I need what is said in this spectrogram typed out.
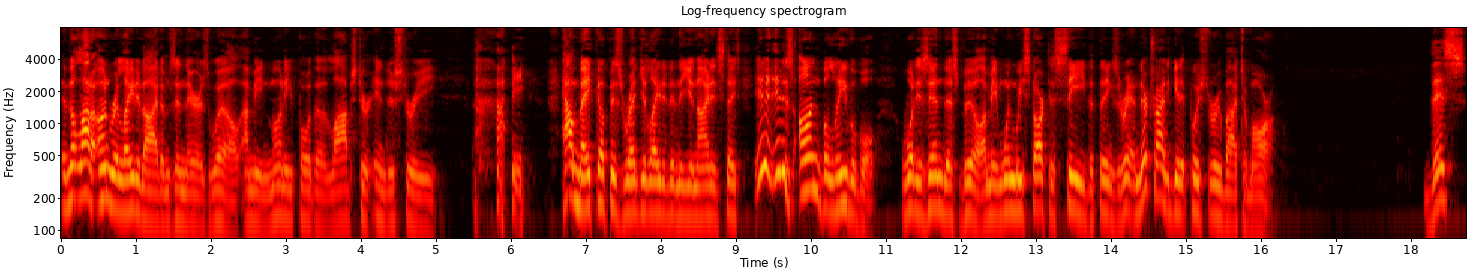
and a lot of unrelated items in there as well. I mean, money for the lobster industry. I mean, how makeup is regulated in the United States. It, it is unbelievable what is in this bill. I mean, when we start to see the things that are in, and they're trying to get it pushed through by tomorrow. This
